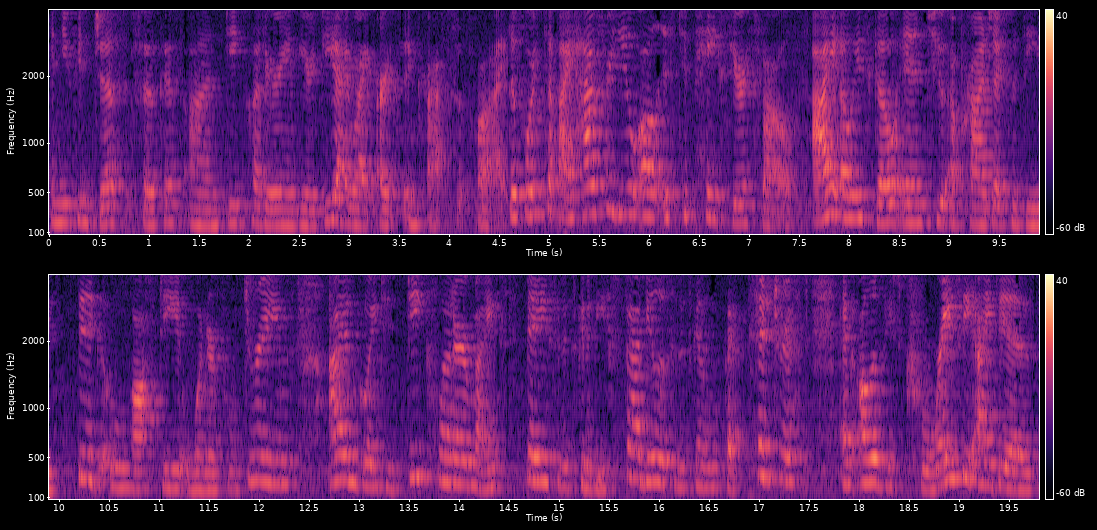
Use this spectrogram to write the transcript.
and you can just focus on decluttering your DIY arts and crafts supply. The fourth tip I have for you all is to pace yourself. I always go into a project with these big, lofty, wonderful dreams. I am going to declutter my space, and it's going to be fabulous, and it's going to look like Pinterest, and all of these crazy ideas.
